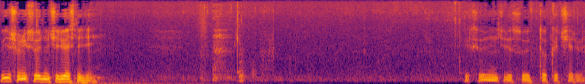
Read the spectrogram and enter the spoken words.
Видишь, у них сегодня червячный день. Их сегодня интересует только черви.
